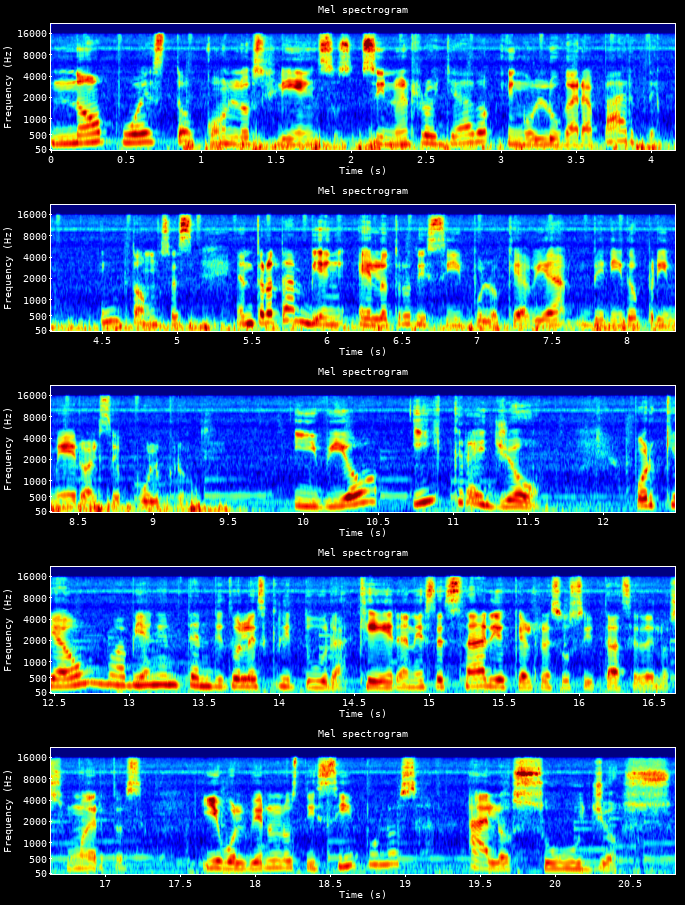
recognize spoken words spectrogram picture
no puesto con los lienzos, sino enrollado en un lugar aparte. Entonces entró también el otro discípulo que había venido primero al sepulcro y vio y creyó, porque aún no habían entendido la escritura que era necesario que él resucitase de los muertos. Y volvieron los discípulos a los suyos.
